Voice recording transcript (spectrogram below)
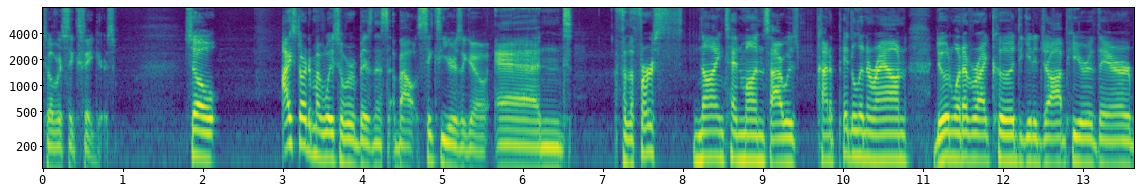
to over six figures. So I started my voiceover business about six years ago, and for the first nine, ten months, I was kind of piddling around, doing whatever I could to get a job here or there.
